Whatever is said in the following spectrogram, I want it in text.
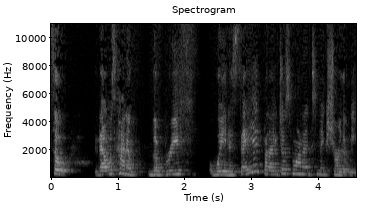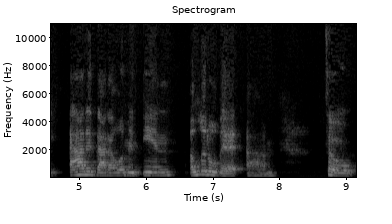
so that was kind of the brief way to say it, but I just wanted to make sure that we added that element in a little bit. Um, so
